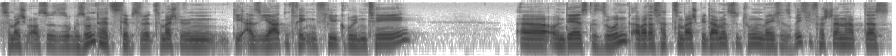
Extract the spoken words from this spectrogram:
zum Beispiel auch so, so Gesundheitstipps zum Beispiel wenn die Asiaten trinken viel grünen Tee, äh, und der ist gesund, aber das hat zum Beispiel damit zu tun, wenn ich das richtig verstanden habe, dass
